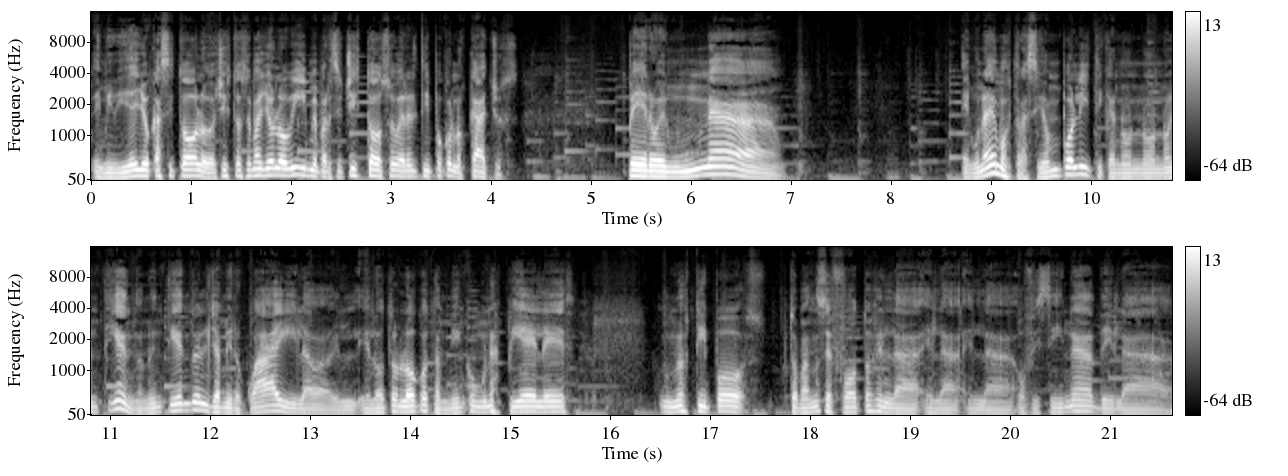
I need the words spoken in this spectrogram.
en mi vida yo casi todo lo veo chistoso. Además, yo lo vi me pareció chistoso ver el tipo con los cachos. Pero en una. en una demostración política, no, no, no entiendo, no entiendo el Yamiroquai y el, otro loco también con unas pieles, unos tipos tomándose fotos en la, en la, en la oficina de la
